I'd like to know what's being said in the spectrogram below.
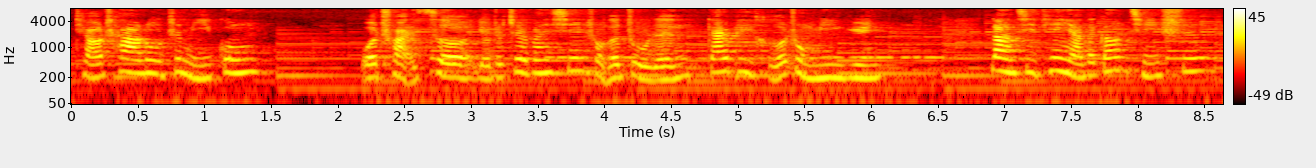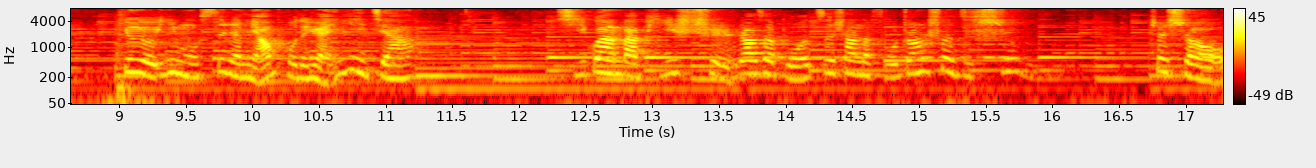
条岔路之迷宫。我揣测，有着这般纤手的主人该配何种命运？浪迹天涯的钢琴师，拥有一亩私人苗圃的园艺家，习惯把皮尺绕在脖子上的服装设计师。这手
